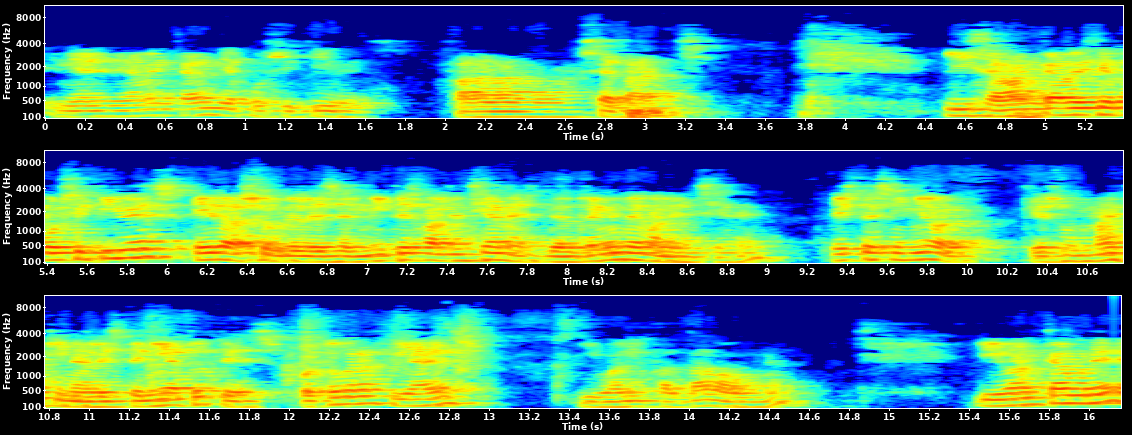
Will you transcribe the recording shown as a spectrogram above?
n'hi havia encara diapositives, fa set anys. Li se van caure les diapositives, era sobre les ermites valencianes del Regne de València. Eh? Este senyor, que és un màquina, les tenia totes. Fotografiades, igual li faltava una, li van caure,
